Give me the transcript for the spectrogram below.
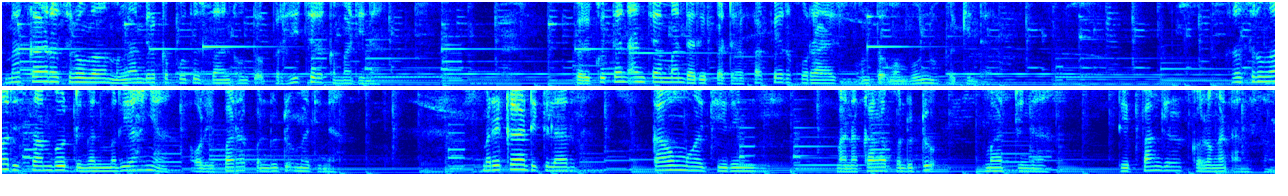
Maka Rasulullah mengambil keputusan untuk berhijrah ke Madinah berikutan ancaman daripada kafir Quraisy untuk membunuh baginda. Rasulullah disambut dengan meriahnya oleh para penduduk Madinah. Mereka digelar kaum muhajirin manakala penduduk Madinah dipanggil golongan Ansar.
